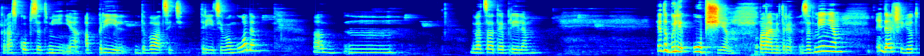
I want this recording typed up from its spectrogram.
гороскоп затмения апрель 23 года, 20 а, апреля. Это были общие параметры затмения. И дальше идет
